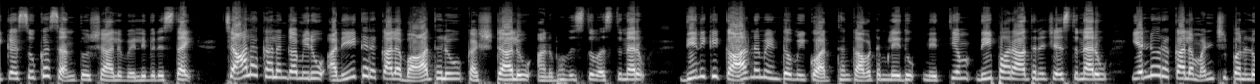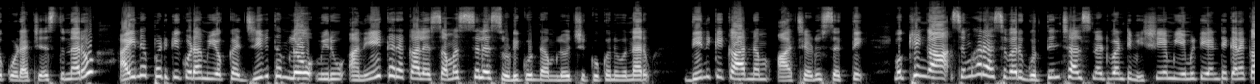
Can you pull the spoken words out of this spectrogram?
ఇక సుఖ సంతోషాలు వెల్లివిరుస్తాయి. చాలా కాలంగా మీరు అనేక రకాల బాధలు కష్టాలు అనుభవిస్తూ వస్తున్నారు. దీనికి కారణమేంటో మీకు అర్థం కావటం లేదు. నిత్యం దీపారాధన చేస్తున్నారు. ఎన్నో రకాల మంచి పనులు కూడా చేస్తున్నారు. అయినప్పటికీ కూడా మీ యొక్క జీవితంలో మీరు అనేక రకాల సమస్యల సుడిగుండంలో చిక్కుకొని ఉన్నారు. దీనికి కారణం ఆ చెడు శక్తి. ముఖ్యంగా సింహరాశి వారు గుర్తించాల్సినటువంటి విషయం ఏమిటి అంటే కనుక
